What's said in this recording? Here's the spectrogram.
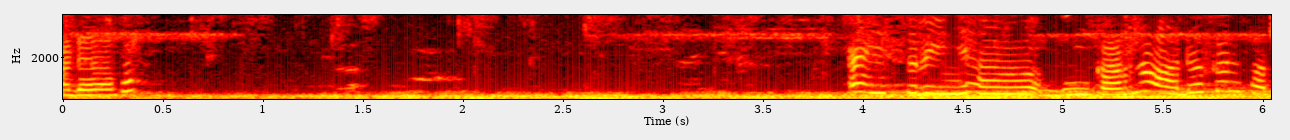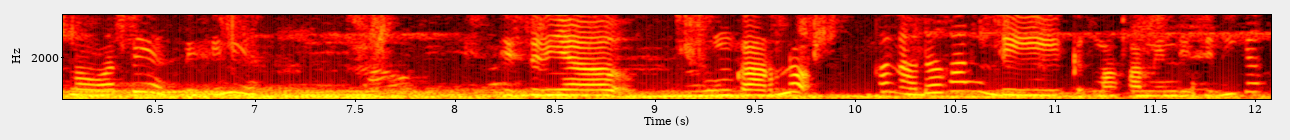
Ada apa? Eh istrinya Bung Karno ada kan Fatmawati ya di sini ya? Istrinya Bung Karno kan ada kan di makamin di sini kan?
